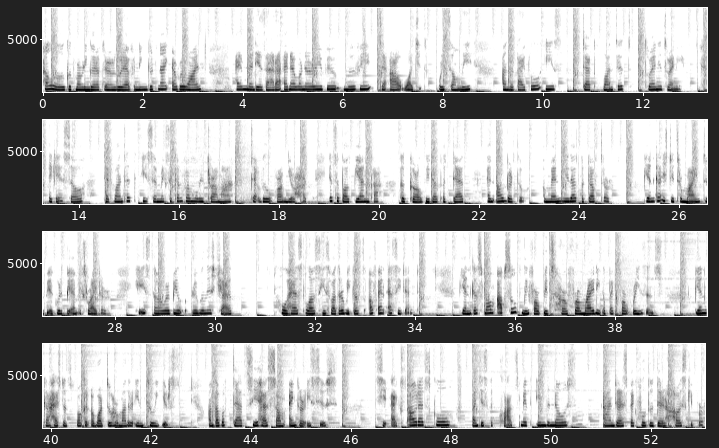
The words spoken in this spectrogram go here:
Hello, good morning, good afternoon, good evening, good night, everyone. I'm Nadia Zara and I want to review movie that I watched recently, and the title is Dad Wanted 2020. Okay, so Dad Wanted is a Mexican family drama that will warm your heart. It's about Bianca, a girl without a dad, and Alberto, a man without a daughter. Bianca is determined to be a good BMX rider. He is a rebel rebellious child who has lost his father because of an accident. Bianca's mom absolutely forbids her from riding a bike for reasons. Bianca has not spoken a word to her mother in two years. On top of that, she has some anger issues. She acts out at school, punches a classmate in the nose, and disrespectful to their housekeeper.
